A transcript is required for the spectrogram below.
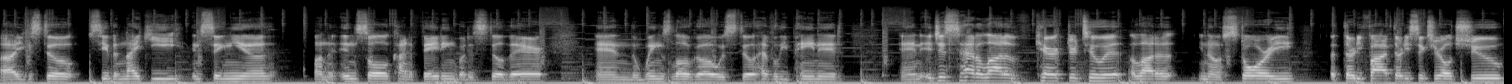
Uh, you can still see the Nike insignia on the insole kind of fading, but it's still there. And the Wings logo is still heavily painted. And it just had a lot of character to it, a lot of, you know, story. A 35, 36 year old shoe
